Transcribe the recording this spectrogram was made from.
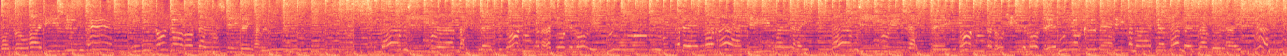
ことは理順で君と冗談してやる眩しいなったレスどんな場所でもいつも風がハッピーならない眩しいなっていつどんな時でも全力で行かなきゃダメ侍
